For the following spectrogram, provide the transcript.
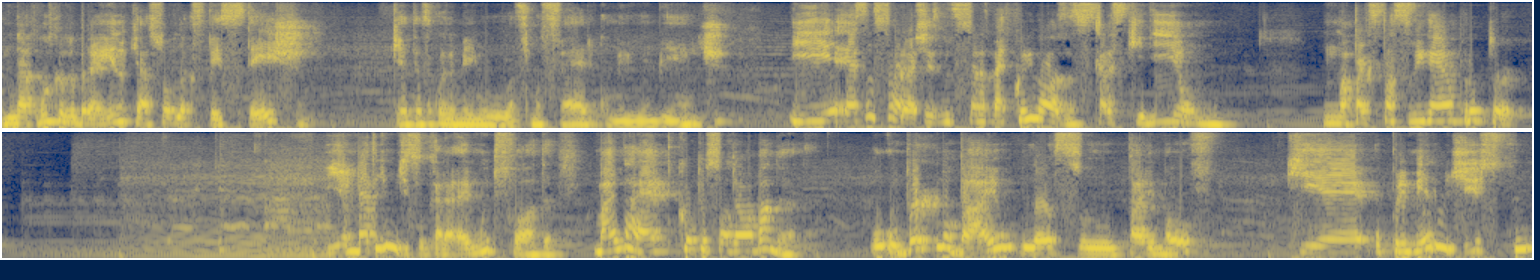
na música do Brian Eno, que é a Sovlak Space Station, que tem essa coisa meio atmosférico, meio ambiente. E essa história, eu achei as histórias mais curiosas. Os caras queriam uma participação e ganhar um produtor. E é um baita de um disco, cara. É muito foda. Mas na época o pessoal deu uma banana. O, o Burt Mobile lança o Party Mouth, que é o primeiro disco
